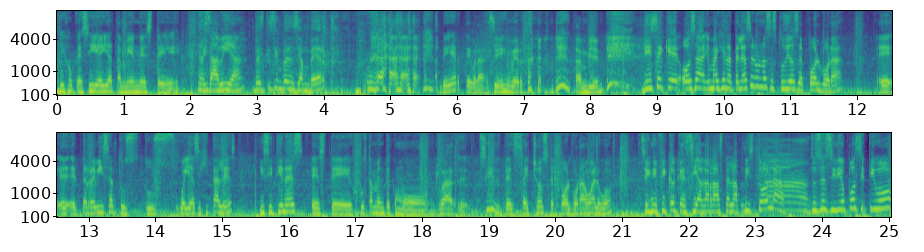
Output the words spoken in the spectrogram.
dijo que sí, ella también este, Ay. sabía. ¿Ves que siempre decían Bert? Vértebra, sí, Berta, también. Dice que, o sea, imagínate, le hacen unos estudios de pólvora, eh, eh, te revisan tus, tus huellas digitales y si tienes, este, justamente como, eh, sí, desechos de pólvora o algo, significa que sí agarraste la pistola. Ah. Entonces, si dio positivo,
